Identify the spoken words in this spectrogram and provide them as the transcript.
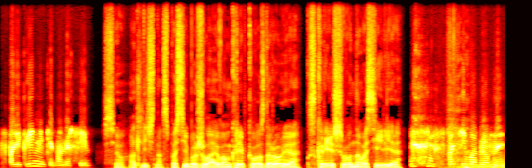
В поликлинике номер 7. Все, отлично. Спасибо. Желаю вам крепкого здоровья, скорейшего новоселья. Спасибо огромное.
